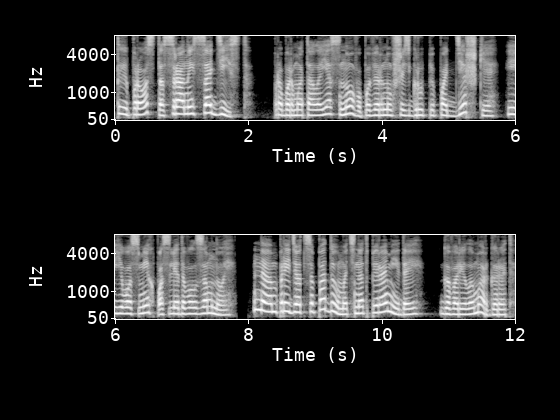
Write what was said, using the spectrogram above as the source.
«Ты просто сраный садист!» Пробормотала я снова, повернувшись к группе поддержки, и его смех последовал за мной. «Нам придется подумать над пирамидой», — говорила Маргарет.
